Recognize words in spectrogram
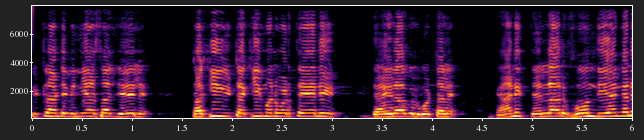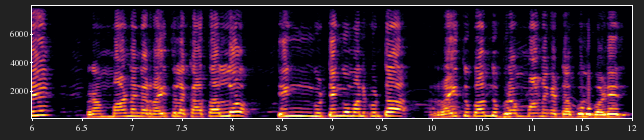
ఇట్లాంటి విన్యాసాలు చేయలే. టకీ టకీమని పడతాయని డైలాగులు కొట్టలే. కానీ తెల్లారి ఫోన్ తీయంగానే బ్రహ్మాండంగా రైతుల ఖాతాల్లో టింగు టింగు అనుకుంటా రైతు బంధు బ్రహ్మాండంగా డబ్బులు పడేది.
